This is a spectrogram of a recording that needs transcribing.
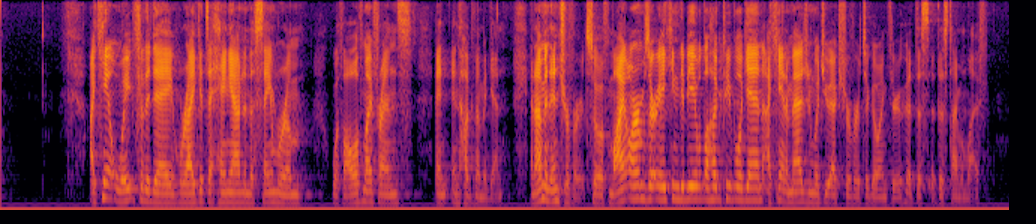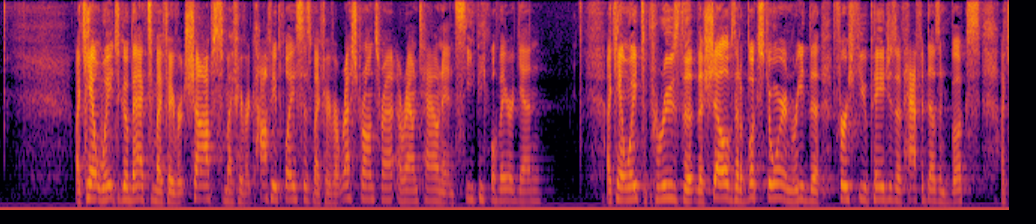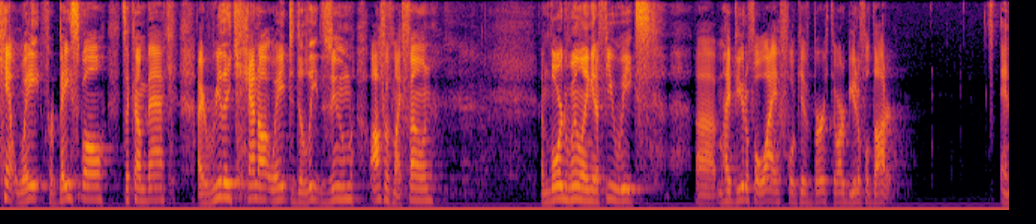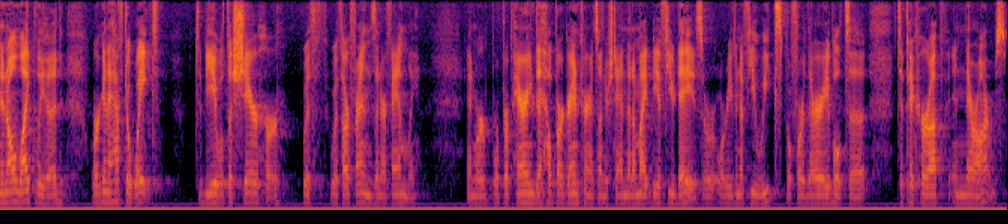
I can't wait for the day where I get to hang out in the same room with all of my friends and, and hug them again. And I'm an introvert, so if my arms are aching to be able to hug people again, I can't imagine what you extroverts are going through at this, at this time in life. I can't wait to go back to my favorite shops, my favorite coffee places, my favorite restaurants around town and see people there again. I can't wait to peruse the, the shelves at a bookstore and read the first few pages of half a dozen books. I can't wait for baseball to come back. I really cannot wait to delete Zoom off of my phone. And Lord willing, in a few weeks, uh, my beautiful wife will give birth to our beautiful daughter. And in all likelihood, we're going to have to wait to be able to share her with, with our friends and our family. And we're, we're preparing to help our grandparents understand that it might be a few days or, or even a few weeks before they're able to, to pick her up in their arms.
